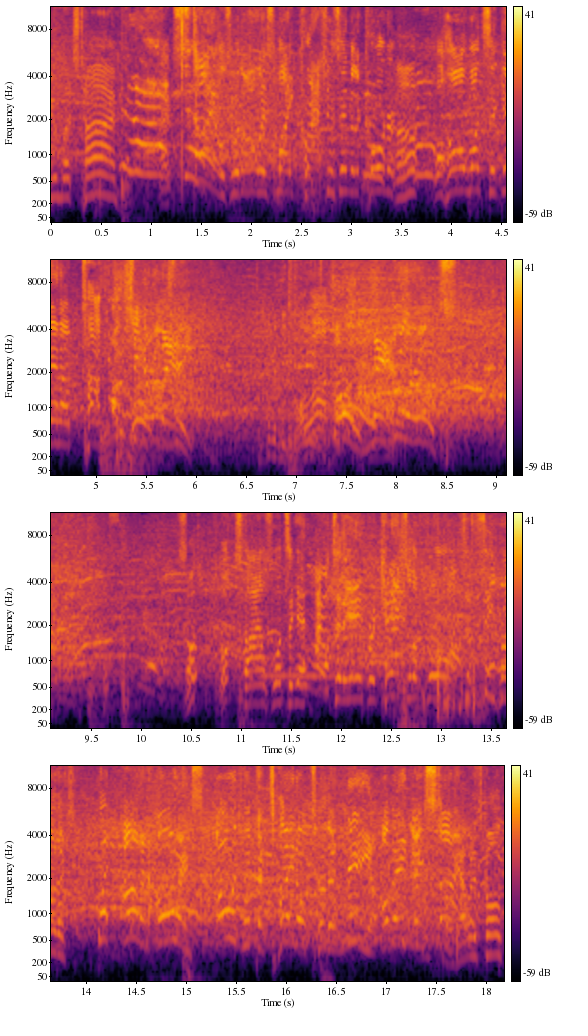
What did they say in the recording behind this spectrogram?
Too much time. And Styles with all his might crashes into the corner. Huh? Mahal once again up top. Oh, Shigeroshi. Look at the Oh, man. Ruler Oats. Oh, look, Styles once again out to the apron, connects to the forearm. The Singh brothers. But Owen Owens, Owens with the title to the knee of AJ Is that what Styles. it's called?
